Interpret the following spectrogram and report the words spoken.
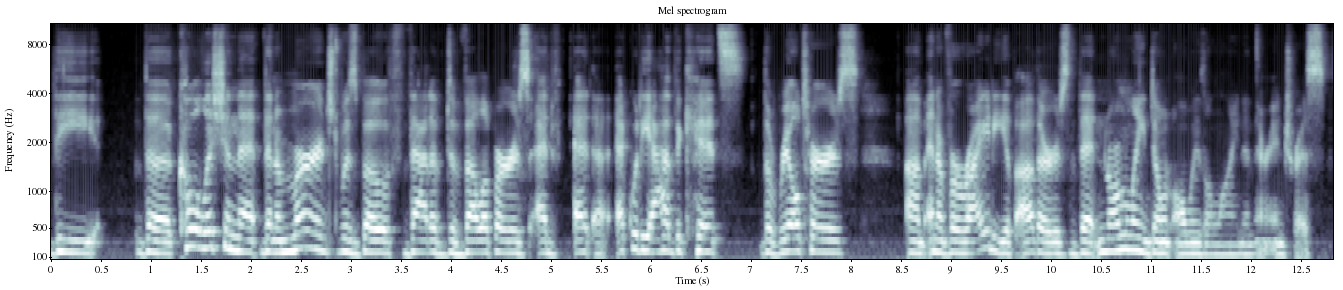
the the coalition that that emerged was both that of developers, ed, ed, uh, equity advocates, the realtors, um, and a variety of others that normally don't always align in their interests.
